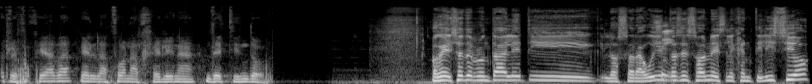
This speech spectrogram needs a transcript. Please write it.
refugiada en la zona argelina de Tindó. Ok, yo te preguntaba, Leti, los saharaui entonces son, es el gentilicio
